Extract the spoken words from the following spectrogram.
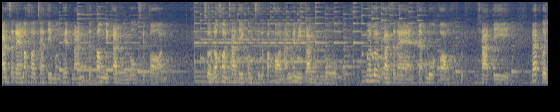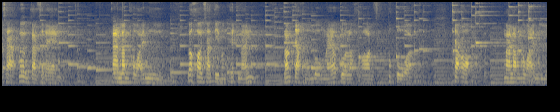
การแสดงละครชาตรีเมืองเพชรนั้นจะต้องมีการโหมโลงเสียก่อน ส่วนละครชาตรีกรมศิลปากรนั้นไม่มีการโหมโลง เมื่อเริ่มการแสดงจะรัวกองชาตรีและเปิดฉากเริ่มการแสดง การลำถวายมือ ละครชาตรีเมืองเพชรนั้น หลังจากโหมลงแล้วตัวละครทุกตัว จะออกมาลำถวายมือ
